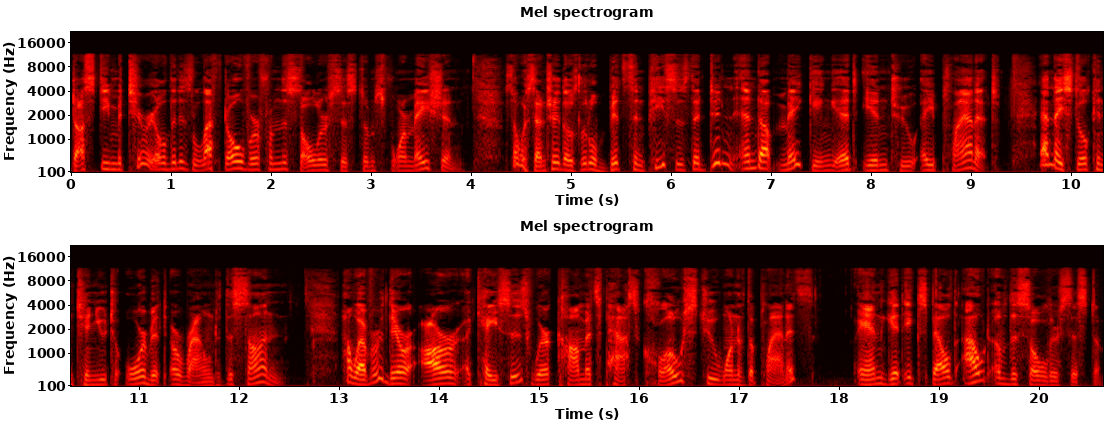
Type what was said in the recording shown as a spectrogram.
dusty material that is left over from the solar system's formation. So essentially those little bits and pieces that didn't end up making it into a planet. And they still continue to orbit around the sun. However, there are cases where comets pass close to one of the planets and get expelled out of the solar system.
